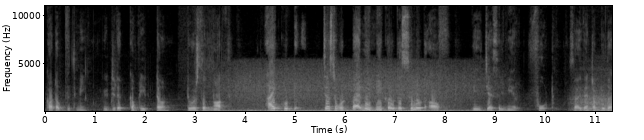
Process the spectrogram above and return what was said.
caught up with me. We did a complete turn towards the north. I could just about barely make out the silhouette of the Jaisalmer fort. So I went up to the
